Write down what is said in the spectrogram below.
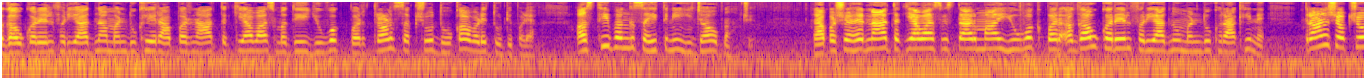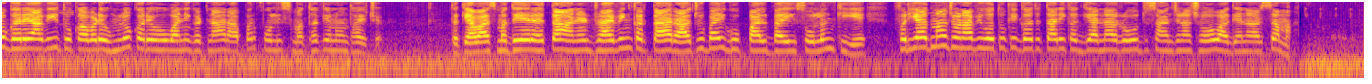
અગાઉ કરેલ ફરિયાદના મન દુખે રાપરના તકિયાવાસ મધ્યે યુવક પર ત્રણ શખ્સો ધોકા વડે તૂટી પડ્યા. અસ્થિભંગ સહિતની ઈજાઓ પહોંચી. રાપર શહેરના તકિયાવાસ વિસ્તારમાં યુવક પર અગાઉ કરેલ ફરિયાદનું મનદુખ રાખીને ત્રણ શખ્સો ઘરે આવી ધોકા વડે હુમલો કર્યો હોવાની ઘટના રાપર પોલીસ મથકે નોંધાઈ છે. તકિયાવાસ મધ્યે રહેતા અને ડ્રાઇવિંગ કરતા રાજુભાઈ ગોપાલભાઈ સોલંકીએ ફરિયાદમાં જણાવ્યું હતું કે ગત તારીખ અગિયારના રોજ સાંજના છ વાગ્યાના અરસામાં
